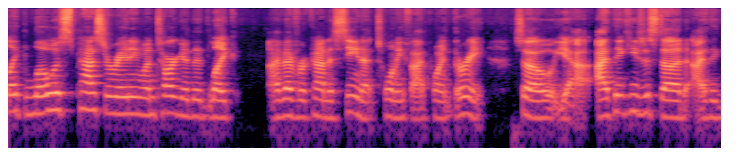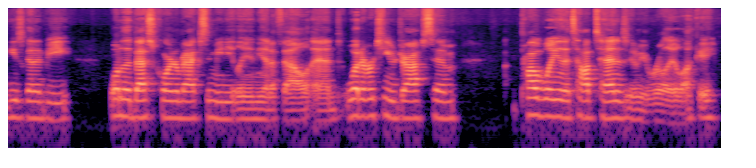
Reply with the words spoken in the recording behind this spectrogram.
like lowest passer rating when targeted, like I've ever kind of seen at 25.3. So yeah, I think he's a stud. I think he's going to be one of the best cornerbacks immediately in the NFL, and whatever team drafts him, probably in the top 10 is going to be really lucky.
